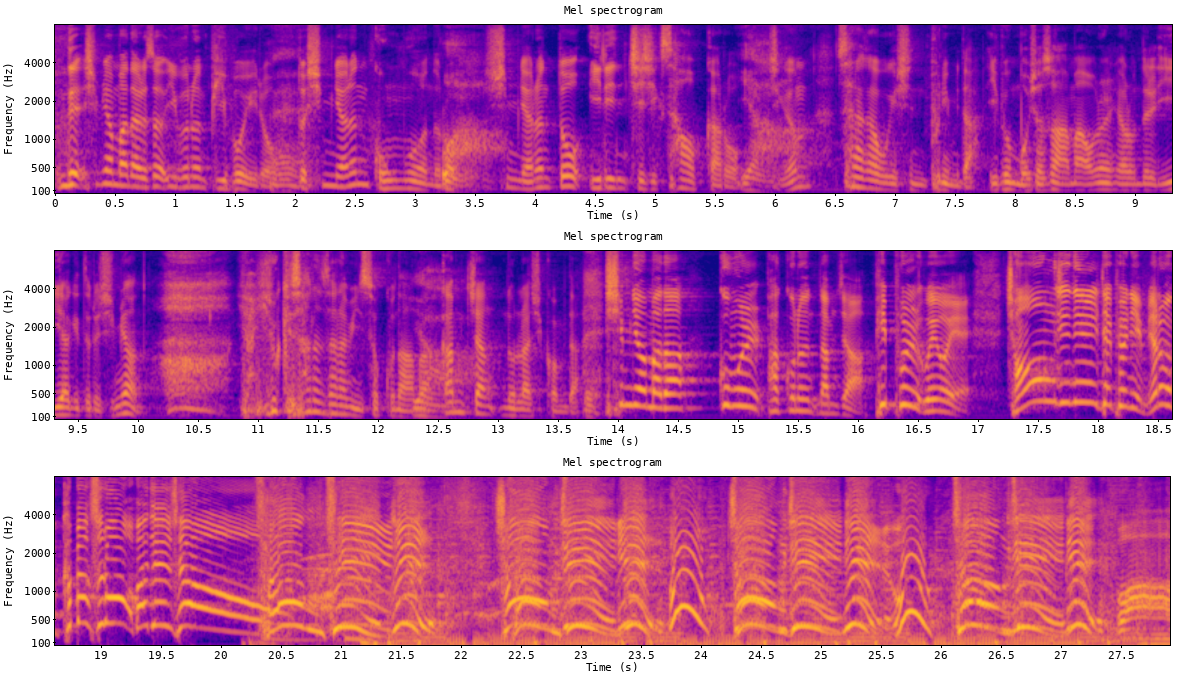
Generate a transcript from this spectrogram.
근데 10년마다 그래서 이분은 비보이로 네. 또 10년은 공무원으로 와. 10년은 또 1인 지식 사업가로 이야. 지금 살아가고 계신 분입니다. 이분 모셔서 아마 오늘 여러분들 이야기 들으시면 야 이렇게 사는 사람이 있었구나 아마. 네. 깜짝 놀라실 겁니다. 10년마다 꿈을 바꾸는 남자 피플웨어의 정진일 대표님 여러분 큰 박수로 맞이해주세요. 정진일, 정진일 우! 정진일 우! 정진일 와 정진일.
